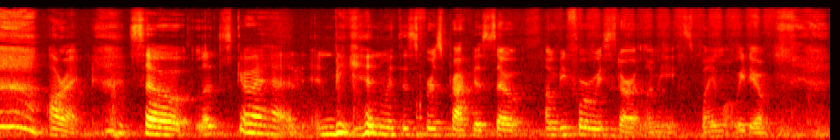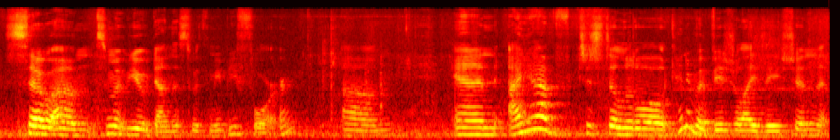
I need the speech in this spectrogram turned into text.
All right. So let's go ahead and begin with this first practice. So um, before we start, let me explain what we do. So um, some of you have done this with me before. Um, and I have just a little kind of a visualization that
